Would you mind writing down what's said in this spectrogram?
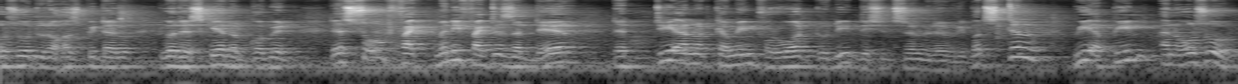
also to the hospital because they're scared of COVID. There's so fact many factors are there that they are not coming forward to the decisional delivery. But still, we appeal and also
